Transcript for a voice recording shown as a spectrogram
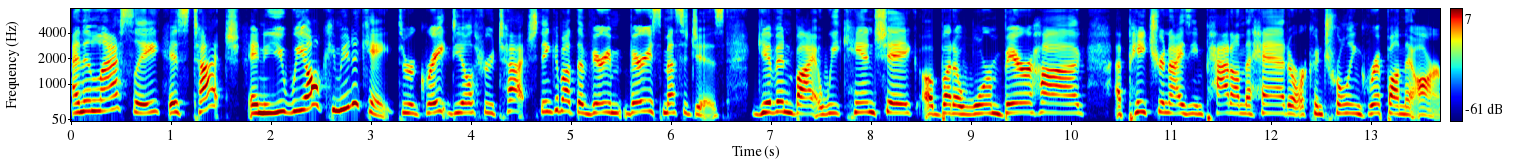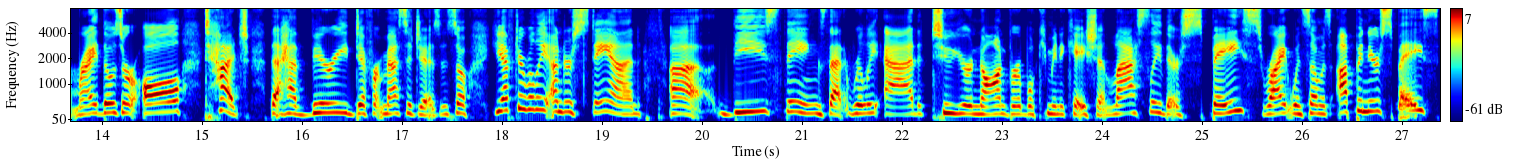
And then lastly is touch. And you we all communicate through a great deal through touch. Think about the very various messages given by a weak handshake, but a warm bear hug, a patronizing pat on the head, or a controlling grip on the arm, right? Those are all touch that have very different messages. And so you have to really understand uh, these things that really add to your nonverbal communication. Lastly, there's space, right? When someone's up in your space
